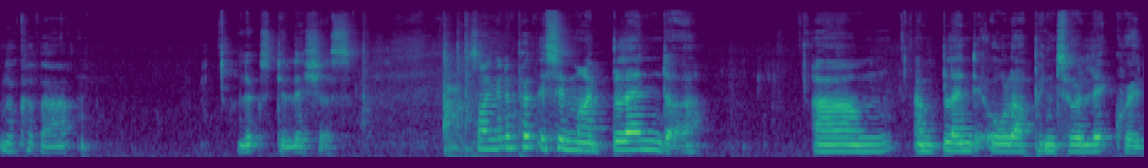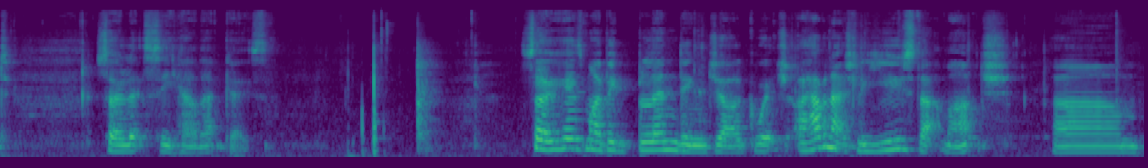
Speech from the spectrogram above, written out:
Look at that looks delicious. So I'm going to put this in my blender um, and blend it all up into a liquid. So let's see how that goes. So here's my big blending jug, which I haven't actually used that much, um,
